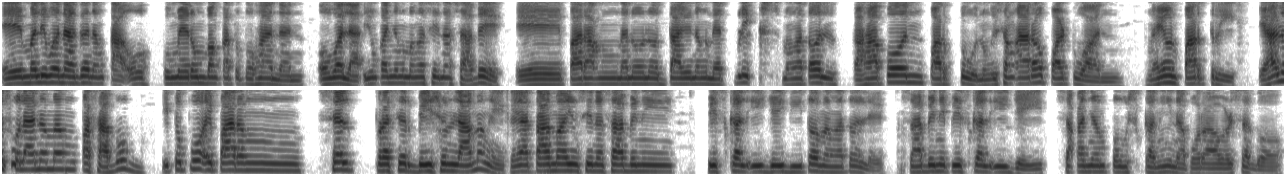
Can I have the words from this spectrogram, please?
eh maliwanagan ang tao kung meron bang katotohanan o wala yung kanyang mga sinasabi. Eh parang nanonood tayo ng Netflix, mga tol. Kahapon, part 2. Nung isang araw, part 1. Ngayon, part 3. Eh halos wala namang pasabog. Ito po ay parang self-preservation lamang eh. Kaya tama yung sinasabi ni Fiscal EJ dito mga tol eh. Sabi ni Fiscal EJ sa kanyang post kanina 4 hours ago,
